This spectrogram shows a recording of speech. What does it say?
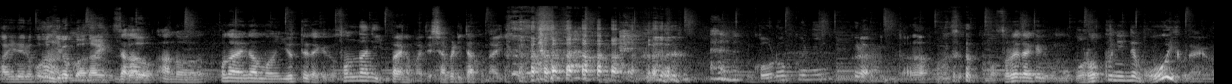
入れるほど広くはないんですけだど、からあのこの間も言ってたけどそんなにいっぱいの前で喋りたくない。56人くらいかな。もうそれだけでもう56人でも多いぐらいよね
